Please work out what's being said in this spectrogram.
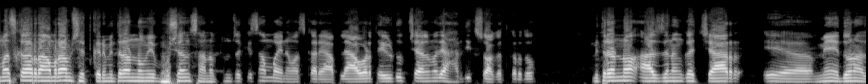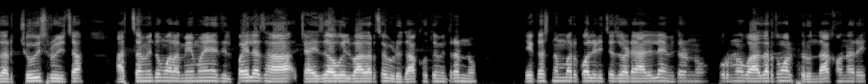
नमस्कार राम राम शेतकरी मित्रांनो मी भूषण सानप. तुमचं किसान भाई नमस्कार आहे. आपल्या आवडत्या युट्यूब चॅनलमध्ये हार्दिक स्वागत करतो. मित्रांनो आज दिनांक चार मे दोन हजार चोवीस रोजीचा. आजचा मी तुम्हाला मे महिन्यातील पहिलाच हा चाळीसगावील बाजारचा व्हिडिओ दाखवतो मित्रांनो. एकच नंबर क्वालिटीच्या जोड्या आलेल्या आहे मित्रांनो. पूर्ण बाजार तुम्हाला फिरून दाखवणार आहे.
